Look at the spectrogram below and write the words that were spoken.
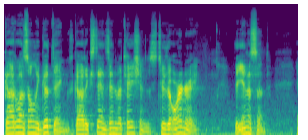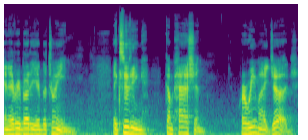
God wants only good things. God extends invitations to the ornery, the innocent, and everybody in between, exuding compassion where we might judge,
